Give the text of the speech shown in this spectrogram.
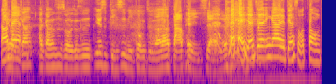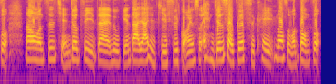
然后带因为刚他刚刚是说，就是因为是迪士尼公主，然后要搭配一下。对，就觉得应该有点什么动作。然后我们之前就自己在路边，大家一起集思广益，说：“哎、你觉得这首歌词可以弄什么动作？”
